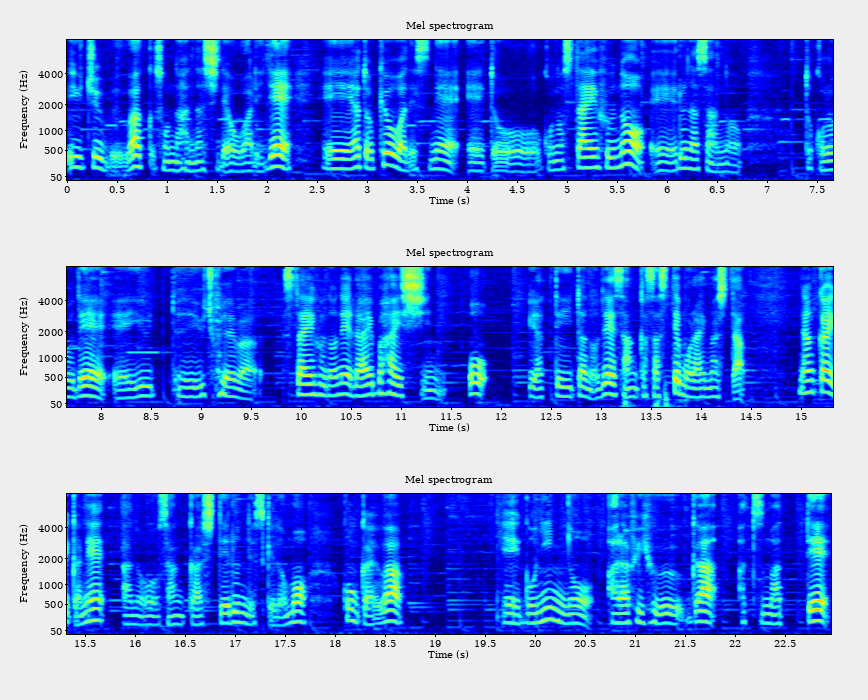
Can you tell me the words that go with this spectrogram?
YouTube はそんな話で終わりで、えー、あと今日はですね、えーと、このスタイフの、えー、ルナさんのところで、えー、YouTube ではスタイフのねライブ配信をやっていたので参加させてもらいました。何回かねあの参加してるんですけども今回は、えー、5人のアラフィフが集まって、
